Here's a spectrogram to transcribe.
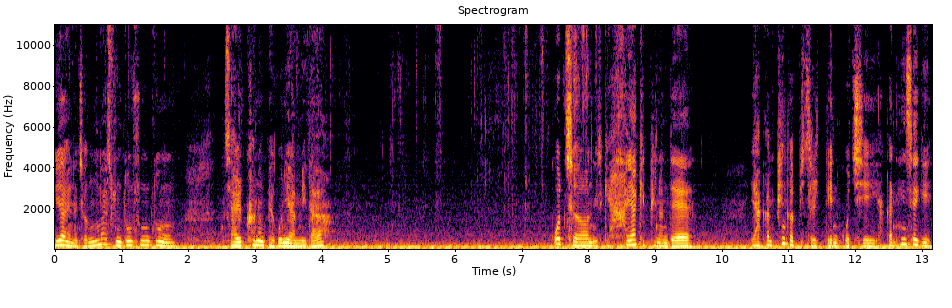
이 아이는 정말 순둥순둥 잘 크는 베고니아입니다. 꽃은 이렇게 하얗게 피는데 약간 핑크빛을 띤 꽃이 약간 흰색이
